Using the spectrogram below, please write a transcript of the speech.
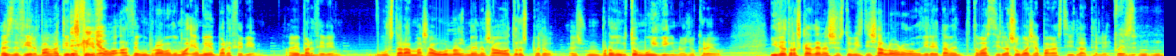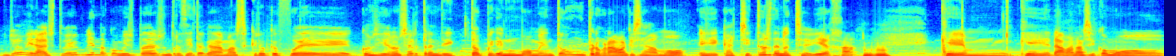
Es decir, van a tiro Es que fijo, yo- hacen un programa de humor y a mí me parece bien. A mí me parece bien. Gustará más a unos, menos a otros, pero es un producto muy digno, yo creo. ¿Y de otras cadenas estuvisteis al oro o directamente tomasteis las uvas y apagasteis la tele? Pues mm, yo, mira, estuve viendo con mis padres un trocito que además creo que fue. consiguieron ser trending topic en un momento, un programa que se llamó eh, Cachitos de Nochevieja, Ujú. Que, mm, que daban así como.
